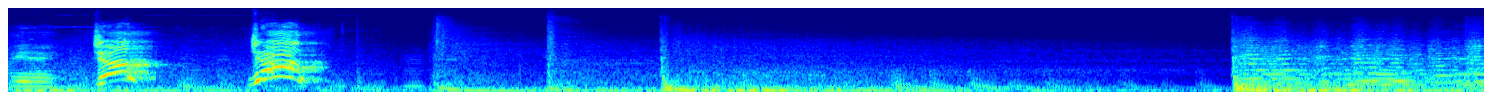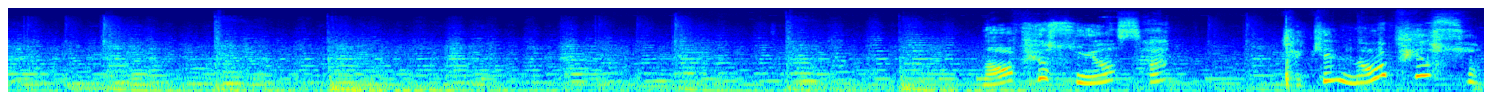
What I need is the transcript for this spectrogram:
Hayır. Can! Can! Ne yapıyorsun ya sen? Çekil ne yapıyorsun?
